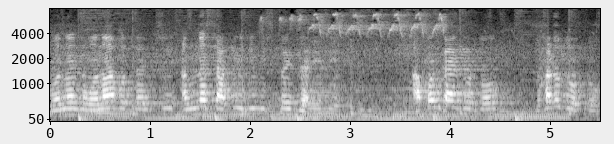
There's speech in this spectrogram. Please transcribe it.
वन वनाबद्दलची अन्न साखळी जी विस्कळीत झालेली आहे. आपण काय करतो? झाडं तोडतो.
